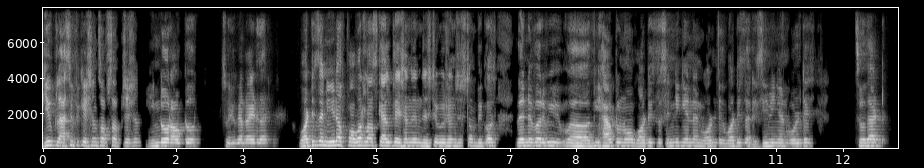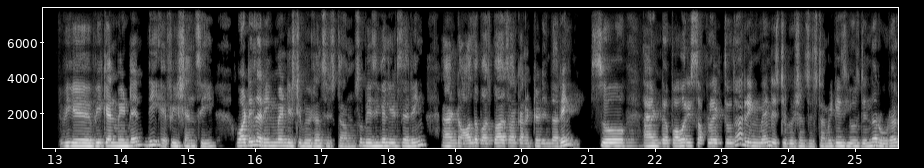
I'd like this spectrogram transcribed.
Give classifications of substation, indoor, outdoor. So you can write that. What is the need of power loss calculation in distribution system? Because whenever we uh, we have to know what is the sending end and what what is the receiving end voltage, so that we uh, we can maintain the efficiency. What is a ring main distribution system? So basically it's a ring and all the bus bars are connected in the ring. So and the power is supplied to the ring main distribution system. It is used in the rural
